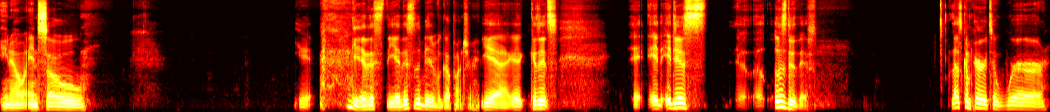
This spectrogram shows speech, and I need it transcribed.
You know, and so yeah, yeah, this yeah, this is a bit of a gut puncher. Yeah, because it, it's it, it just uh, let's do this. Let's compare it to where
